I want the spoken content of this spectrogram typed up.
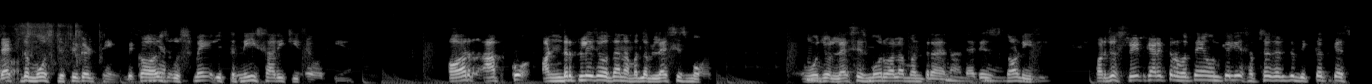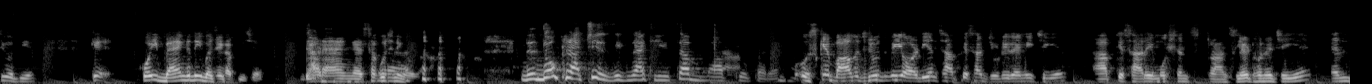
that's the most difficult thing because उसमें इतनी सारी चीज़ें होती हैं और आपको अंडर प्ले जो होता है ना मतलब लेस इज़ मोर वो जो लेस इज़ मोर वाला मंत्र है ना हम्म, दैट इज़ हम्म, नॉट इजी और जो स्ट्रेट कैरेक्टर होते हैं उनके लिए सबसे ज़्यादा दिक्कत कैसी होती है कि कोई बैंग नहीं बचेगा पीछे। धड़ैंग ऐसा कुछ नहीं होगा। दो क्रचेस एग्जैक्टली सब आपके ऊपर है। उसके बावजूद भी ऑडियंस आपके साथ जुड़ी रहनी चाहिए आपके सारे इमोशंस ट्रांसलेट होने चाहिए and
